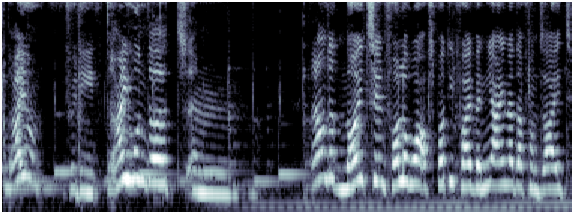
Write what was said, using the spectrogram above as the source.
300, für die 300, ähm, 319 Follower auf Spotify. Wenn ihr einer davon seid,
